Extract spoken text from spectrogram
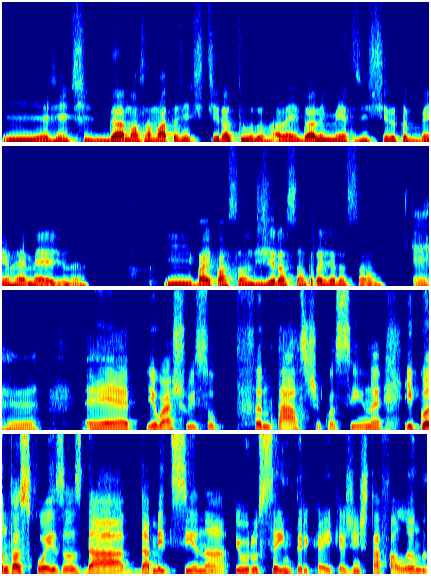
E a gente, da nossa mata, a gente tira tudo. Além do alimento, a gente tira também o remédio, né? E vai passando de geração para geração. Uhum. É, eu acho isso fantástico, assim, né? E quantas coisas da, da medicina eurocêntrica aí que a gente está falando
